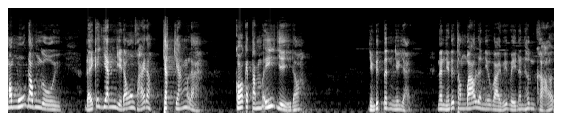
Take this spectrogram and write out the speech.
mong muốn đông người để cái danh gì đâu, không phải đâu. Chắc chắn là có cái tâm ý gì đó những đức tin như vậy. Nên những đức thông báo lên như vậy, quý vị nên hưng khởi.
